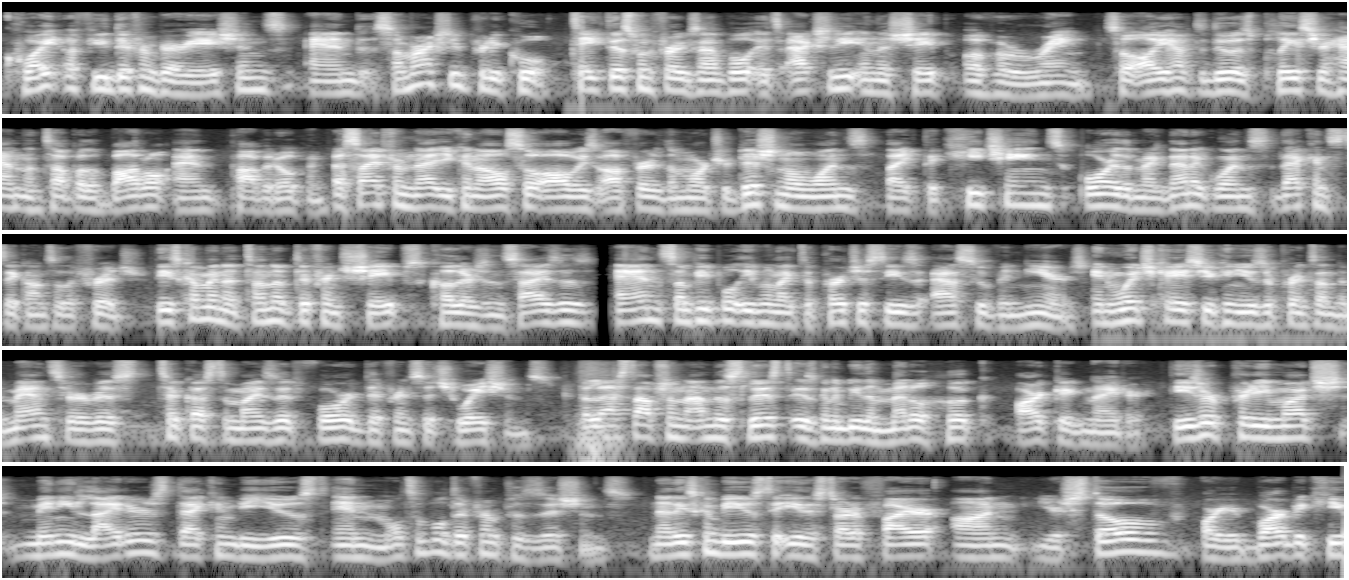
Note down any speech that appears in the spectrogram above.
quite a few different variations and some are actually pretty cool. Take this one for example, it's actually in the shape of a ring. So all you have to do is place your hand on top of the bottle and pop it open. Aside from that, you can also always offer the more traditional ones like the keychains or the magnetic ones that can stick onto the fridge. These come in a ton of different shapes, colors, and sizes, and some people even like to purchase these as souvenirs, in which case you can use a print-on-demand service to customize it for different situations. The last option on this list is going to be the metal hook arc igniter. These are pretty much mini lighters that can be used in multiple multiple different positions. Now these can be used to either start a fire on your stove or your barbecue,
